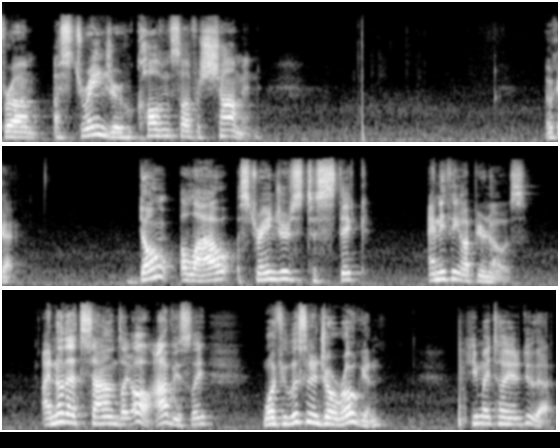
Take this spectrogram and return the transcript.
from a stranger who calls himself a shaman. Okay. Don't allow strangers to stick anything up your nose. I know that sounds like, oh, obviously. Well, if you listen to Joe Rogan, he might tell you to do that.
